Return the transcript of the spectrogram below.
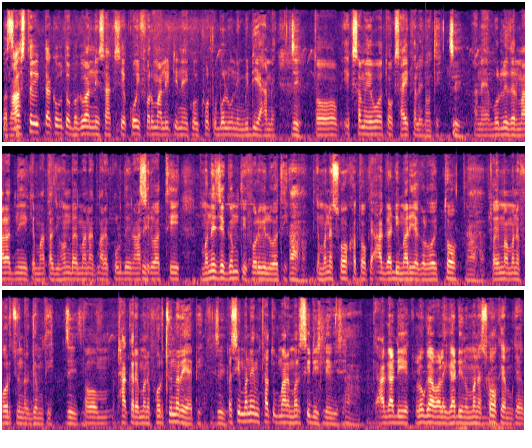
વાસ્તવિકતા કહું તો ભગવાનની સાક્ષી કોઈ ફોર્માલિટી નહીં કોઈ ખોટું બોલવું નહીં મીડિયા સામે. જી. તો એક સમય એવો હતો કે સાયકલ નહોતી. જી. અને મુરલીધર મહારાજની કે માતાજી હોનભાઈ માનાક મારા કુળદેવના આશીર્વાદથી મને જે ગમતી ફોર વ્હીલ હતી કે મને શોખ હતો કે આ ગાડી મારી આગળ હોય તો. તો એમાં મને ફોર્ચ્યુનર ગમતી. જી તો ઠાકરે મને ફોર્ચ્યુનરે આપી. જી. પછી મને એમ થતું કે મારે મર્સિડીઝ લેવી છે. કે આ ગાડી એક લોગાવાળી ગાડીનો મને શોખ એમ કે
